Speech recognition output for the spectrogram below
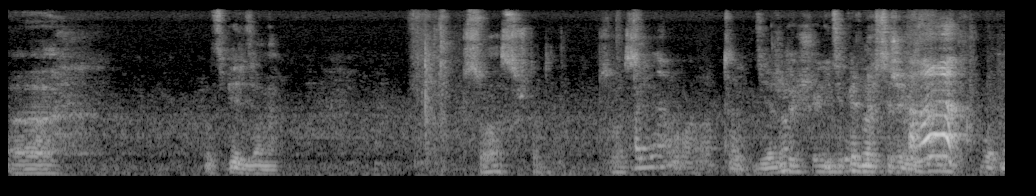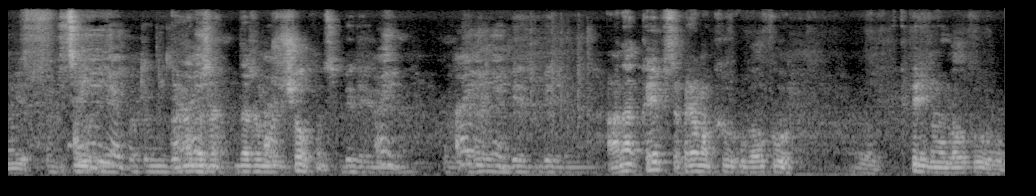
А, Вот спереди она. Псуаз что-то. Вот, держим. И теперь на растяжение. А! Вот не Она даже, даже может щелкнуть. Она крепится прямо к уголку, к переднему уголку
